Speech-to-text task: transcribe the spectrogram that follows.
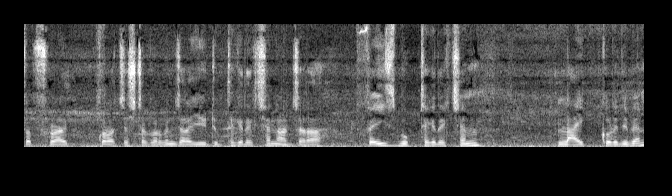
সাবস্ক্রাইব করার চেষ্টা করবেন যারা ইউটিউব থেকে দেখছেন, আর যারা ফেসবুক থেকে দেখছেন লাইক করে দিবেন।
